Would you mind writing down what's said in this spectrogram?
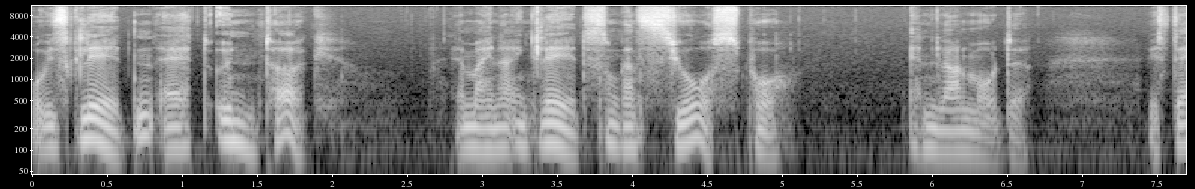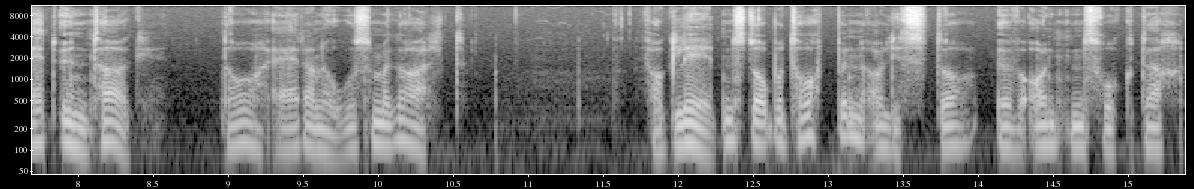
Og hvis gleden er et unntak, jeg mener en glede som kan sjås på en eller annen måte, hvis det er et unntak, da er det noe som er galt. For gleden står på toppen av lista over åndens frukter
